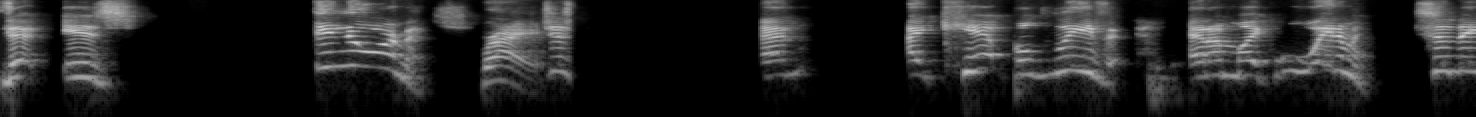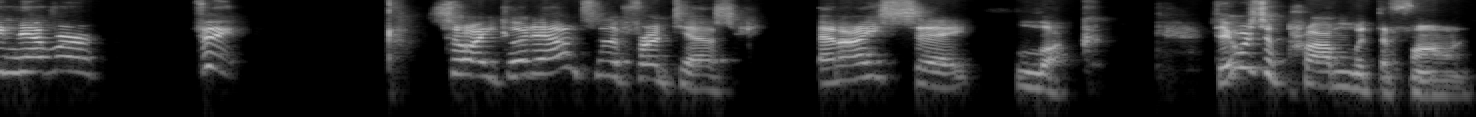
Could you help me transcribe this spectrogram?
that is enormous, right? Just and I can't believe it. And I'm like, wait a minute. So they never think. So I go down to the front desk and I say, look, there was a problem with the phone.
